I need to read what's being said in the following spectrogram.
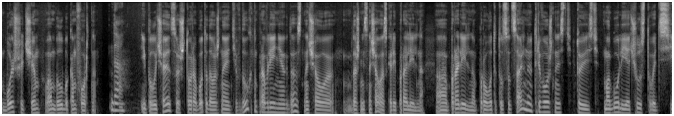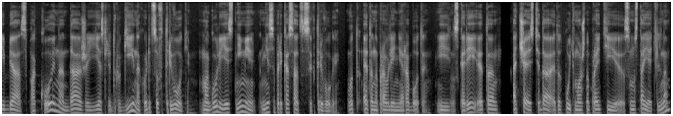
больше, чем вам было бы комфортно. Да. И получается, что работа должна идти в двух направлениях, да, сначала, даже не сначала, а скорее параллельно. А, параллельно про вот эту социальную тревожность, то есть могу ли я чувствовать себя спокойно, даже если другие находятся в тревоге? Могу ли я с ними не соприкасаться с их тревогой? Вот это направление работы. И скорее это Отчасти, да, этот путь можно пройти самостоятельно,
